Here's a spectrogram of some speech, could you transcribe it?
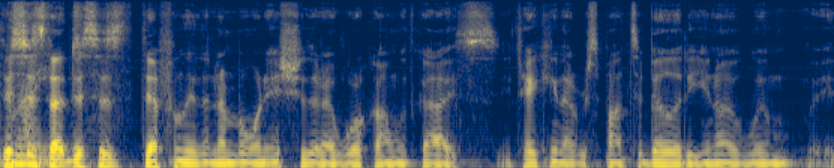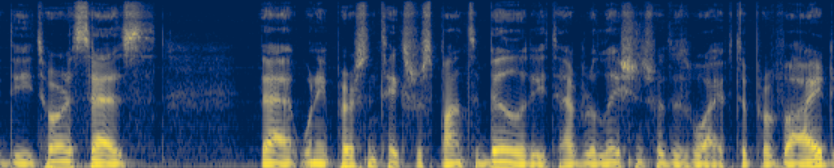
This is the this is definitely the number one issue that I work on with guys. Taking that responsibility. You know, when the Torah says that when a person takes responsibility to have relations with his wife, to provide,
